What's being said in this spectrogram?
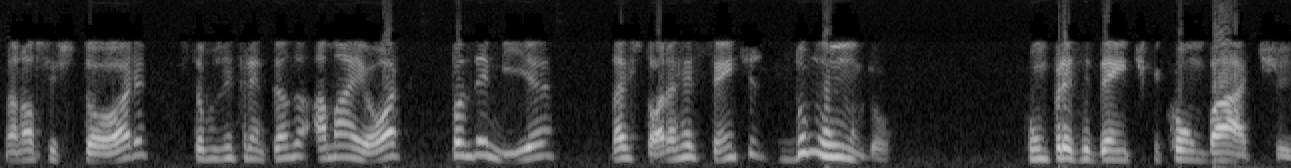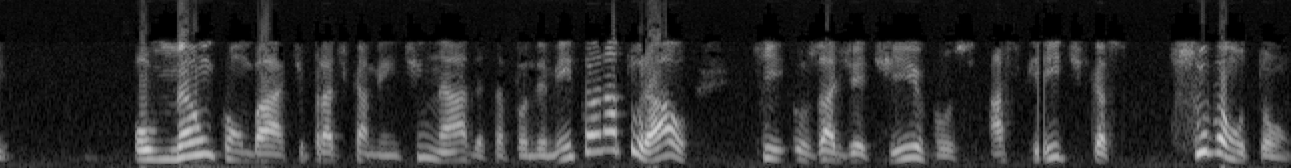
da nossa história, estamos enfrentando a maior pandemia da história recente do mundo com um presidente que combate ou não combate praticamente em nada essa pandemia, então é natural que os adjetivos, as críticas subam o tom.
